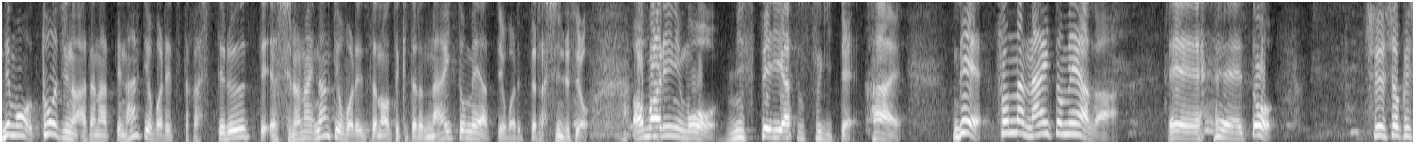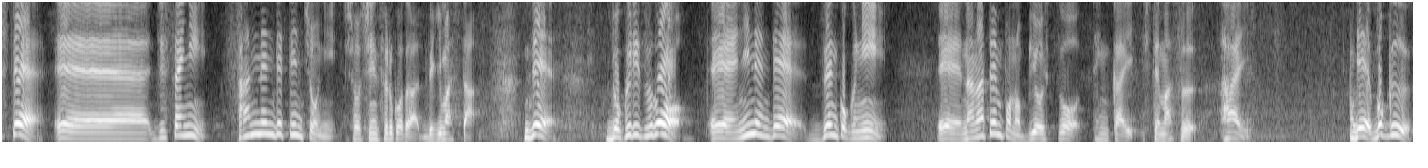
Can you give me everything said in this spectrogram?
でも当時のあだ名って何て呼ばれてたか知ってるって知らない？何て呼ばれてたの？って聞いたらナイトメアって呼ばれてたらしいんですよ。あまりにもミステリアスすぎて。はい。でそんなナイトメアが、えー、っと就職して、えー、実際に3年で店長に昇進することができました。で独立後、えー、2年で全国に、えー、7店舗の美容室を展開してます。はい。で僕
